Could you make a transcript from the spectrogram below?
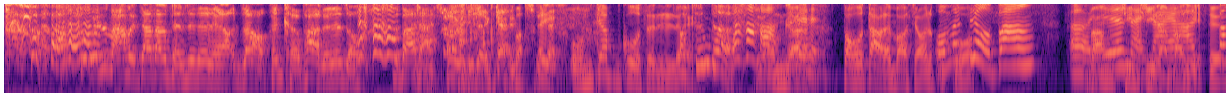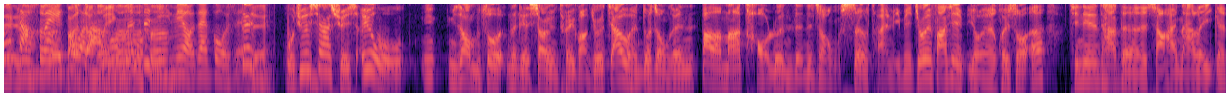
我是把他们家当成是那种，你知道很可怕的那种 斯巴达教育的感觉。欸、我们家不过生日、欸，哦，真的。我们家包括大人包括小孩都不过。我们只有帮。呃，爷爷奶奶啊，帮长辈过了，我们自己没有在过生日。对，我觉得现在学校，因为我，你你知道，我们做那个校园推广，就会加入很多这种跟爸爸妈妈讨论的那种社团里面，就会发现有人会说，呃，今天他的小孩拿了一个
